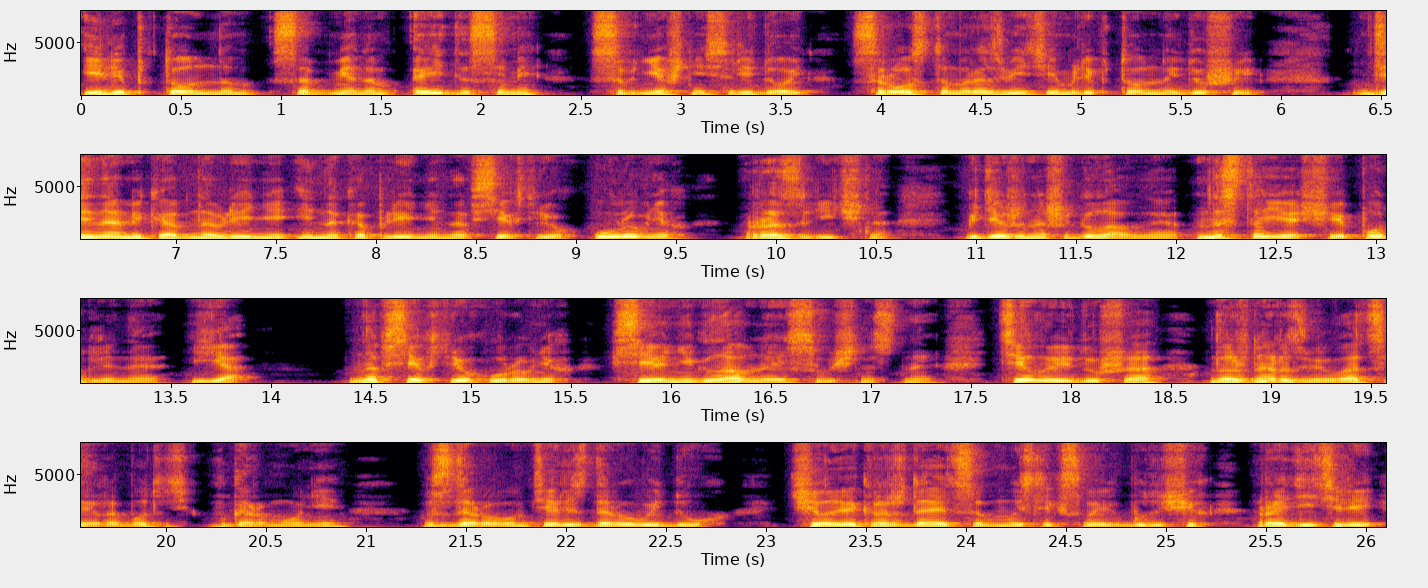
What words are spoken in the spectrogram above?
и лептонным с обменом эйдосами с внешней средой, с ростом и развитием лептонной души. Динамика обновления и накопления на всех трех уровнях различна. Где же наше главное, настоящее, подлинное «я»? На всех трех уровнях, все они главное, сущностное. Тело и душа должна развиваться и работать в гармонии. В здоровом теле здоровый дух. Человек рождается в мыслях своих будущих родителей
